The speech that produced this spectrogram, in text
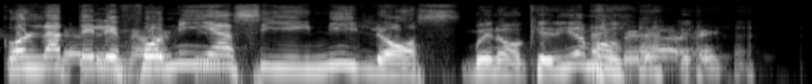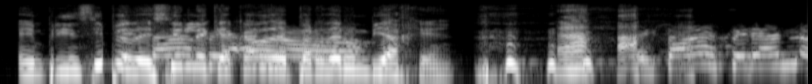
Con la, La telefonía tecnología. sin hilos. bueno, queríamos Pero, eh, en principio decirle que acaba de perder un viaje. estaba esperando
